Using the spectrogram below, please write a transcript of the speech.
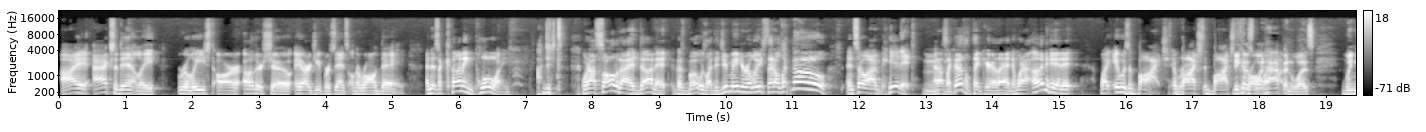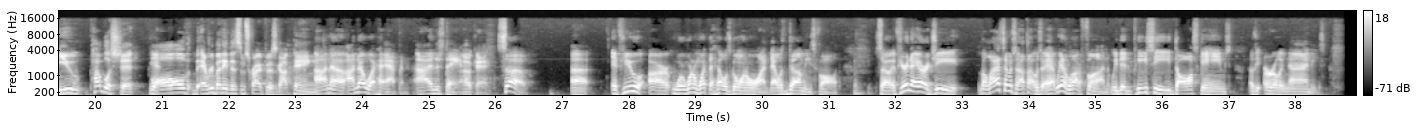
I accidentally released our other show, ARG Presents, on the wrong day. And it's a cunning ploy, I just, when I saw that I had done it, because Boat was like, Did you mean to release that? I was like, No. And so I hit it. And I was like, Mm-hmm. This will take care of that. And when I unhit it, like it was a botch, a botched, botched. Because what rollout. happened was when you published it, Yeah. all everybody that subscribed to us got pinged. I know, I know what happened. I understand. okay. So, uh, if you are were wondering what the hell was going on, that was Dummy's fault. So, if you're an ARG, the last episode I thought was we had a lot of fun. We did PC DOS games of the early '90s,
